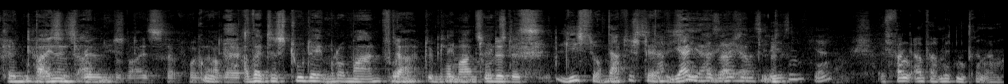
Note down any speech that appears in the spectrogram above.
Ich kenne keinen Quellenbeweis davon. Gut, aber, aber, das tut er im Roman von Ja, im Roman tut er das. Lies doch mal die Stelle. ja, ja, ja, ja, lesen? Ja? Ich fange einfach mittendrin an.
